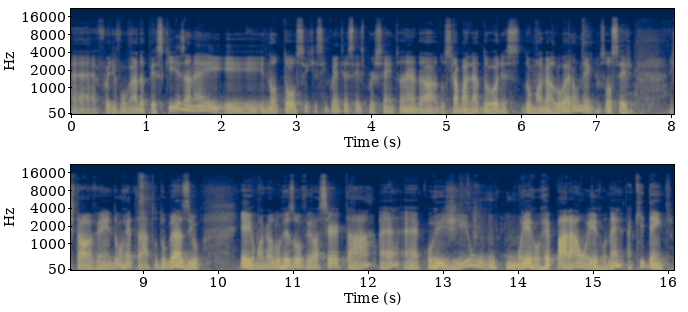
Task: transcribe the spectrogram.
é, foi divulgada a pesquisa, né, e, e notou-se que 56% né, da, dos trabalhadores do Magalu eram negros. Ou seja, a gente estava vendo um retrato do Brasil. E aí o Magalu resolveu acertar, é, é corrigir um, um, erro, reparar um erro, né, aqui dentro.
